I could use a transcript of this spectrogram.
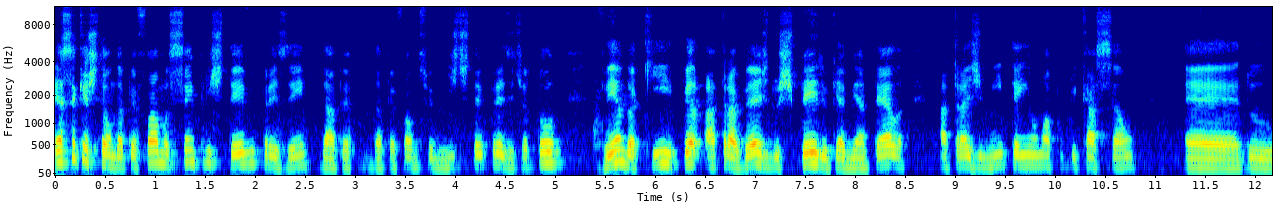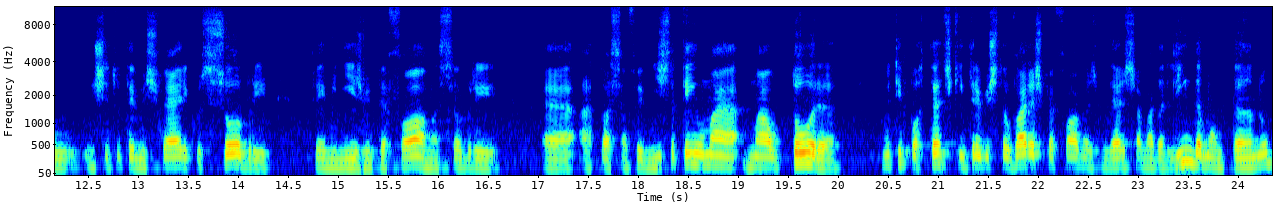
Essa questão da performance sempre esteve presente, da, da performance feminista esteve presente. Eu estou vendo aqui, através do espelho, que é a minha tela, atrás de mim tem uma publicação é, do Instituto Hemisférico sobre feminismo e performance, sobre é, atuação feminista. Tem uma, uma autora muito importante que entrevistou várias performers mulheres, chamada Linda Montano,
